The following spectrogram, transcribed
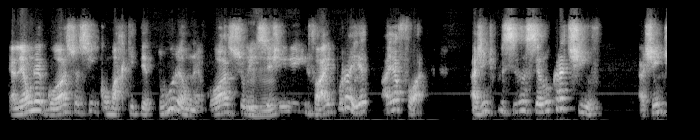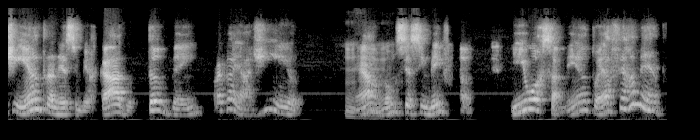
Ela é um negócio, assim como a arquitetura é um negócio, uhum. e, seja, e vai por aí, aí afora. A gente precisa ser lucrativo. A gente entra nesse mercado também para ganhar dinheiro. Né? Uhum. Né? Vamos ser assim bem franco. E o orçamento é a ferramenta.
